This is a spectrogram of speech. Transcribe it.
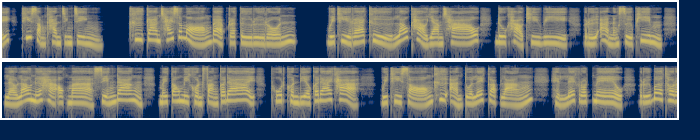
ยๆ ที่สำคัญจริงๆ คือการใช้สมองแบบกระตือรือร้น วิธีแรกคือ เล่าข่าวยามเช้า ดูข่าวทีวี หรืออ่านหนังสือพิมพ์ แล้วเล่าเนื้อหาออกมา เสียงดัง ไม่ต้องมีคนฟังก็ได้ พูดคนเดียวก็ได้ค่ะ วิธี 2 คืออ่านตัวเลขกลับหลัง เห็นเลขรถเมล์หรือเบอร์โทร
